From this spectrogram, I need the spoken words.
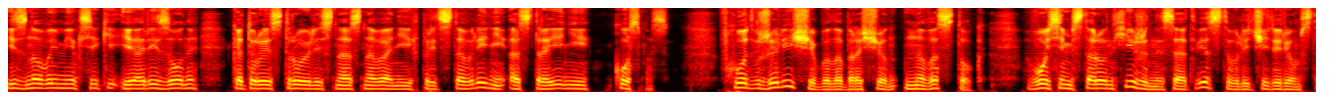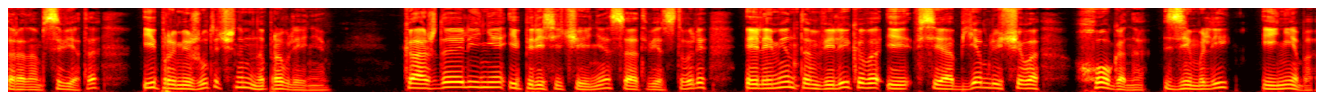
из Новой Мексики и Аризоны, которые строились на основании их представлений о строении космоса. Вход в жилище был обращен на восток. Восемь сторон хижины соответствовали четырем сторонам света и промежуточным направлениям. Каждая линия и пересечение соответствовали элементам великого и всеобъемлющего Хогана – земли и неба.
